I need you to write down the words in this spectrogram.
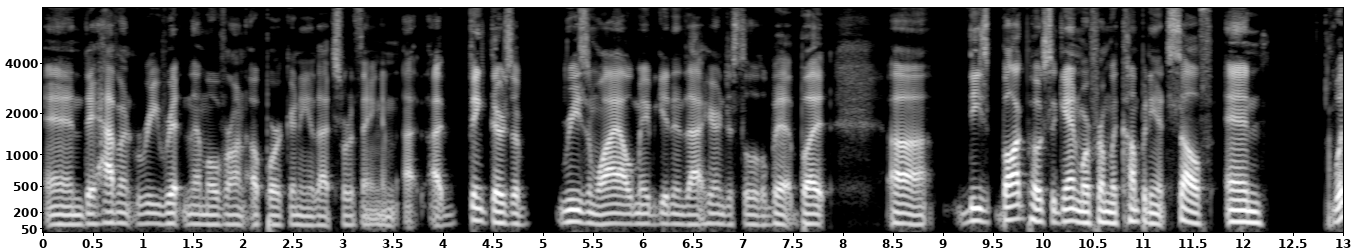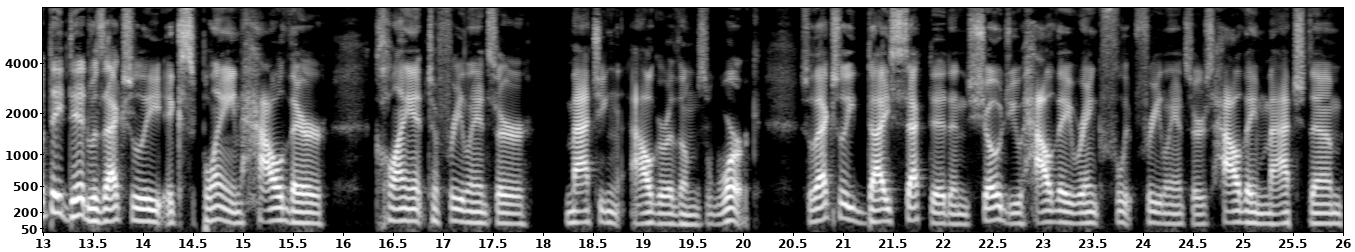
and they haven't rewritten them over on Upwork or any of that sort of thing. And I, I think there's a reason why I'll maybe get into that here in just a little bit. But uh, these blog posts, again, were from the company itself. And what they did was actually explain how their client to freelancer matching algorithms work. So they actually dissected and showed you how they rank freelancers, how they match them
